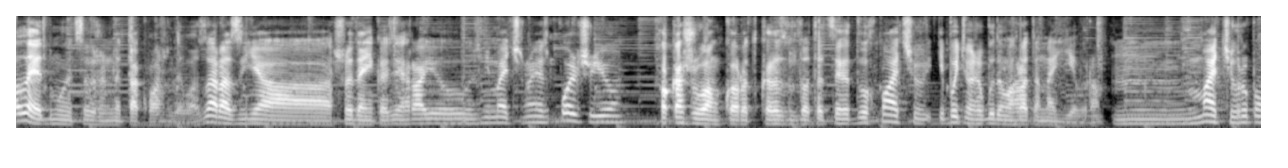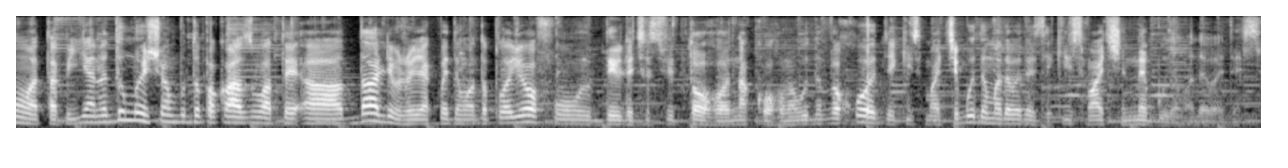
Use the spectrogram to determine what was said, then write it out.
Але я думаю, це вже не так важливо. Зараз я швиденько зіграю з Німеччиною і з Польщею. Покажу вам коротко результати цих двох матчів, і потім вже будемо грати на євро. М, Матчі в груповому етапі я не думаю, що вам буду показувати. А далі, вже як вийдемо до плей-оффу, дивлячись від того, на кого ми будемо виходити, якісь матчі будемо дивитися, якісь матчі не будемо дивитися.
